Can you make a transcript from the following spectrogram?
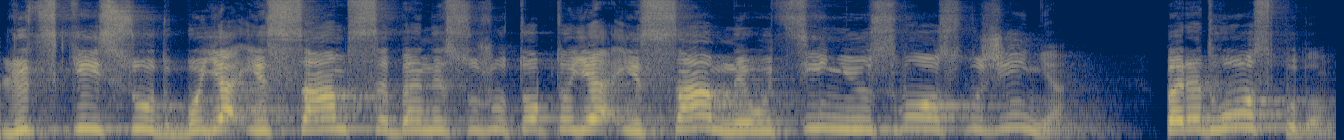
людський суд, бо я і сам себе не сужу. Тобто я і сам не оцінюю свого служіння перед Господом.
